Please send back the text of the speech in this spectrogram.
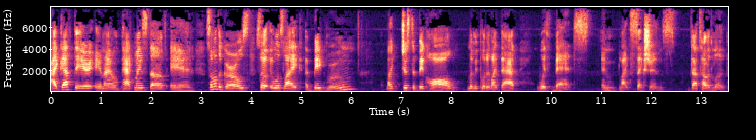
I got there and I unpacked my stuff, and some of the girls, so it was like a big room, like just a big hall, let me put it like that, with beds and like sections. That's how it looked.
